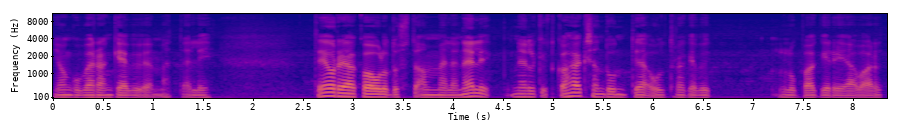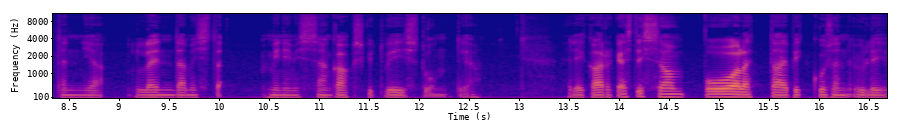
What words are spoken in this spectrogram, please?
jonkun verran kevyemmät. Eli teoriakoulutusta on meillä 48 tuntia ultrakevyt lupakirjaa varten ja lentämistä minimissään 25 tuntia. Eli karkeasti se on puolet tai pikkusen yli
